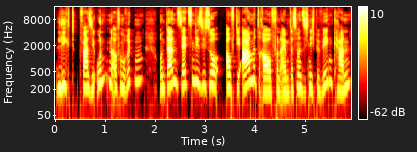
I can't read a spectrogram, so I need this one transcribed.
liegt quasi unten auf dem Rücken und dann setzen die sich so auf die Arme drauf von einem, dass man sich nicht bewegen kann.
